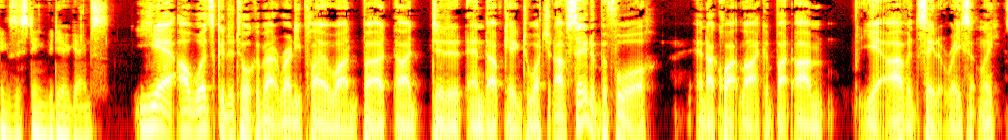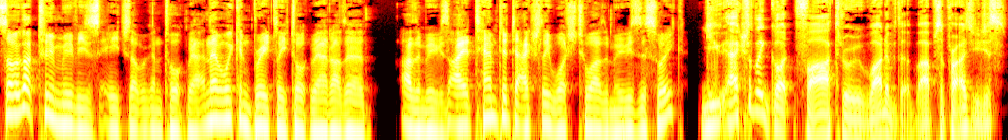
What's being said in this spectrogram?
existing video games. Yeah, I was going to talk about Ready Player One, but I didn't end up getting to watch it. I've seen it before and I quite like it, but um, yeah, I haven't seen it recently. So we've got two movies each that we're going to talk about, and then we can briefly talk about other other movies. I attempted to actually watch two other movies this week. You actually got far through one of them. I'm surprised you just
